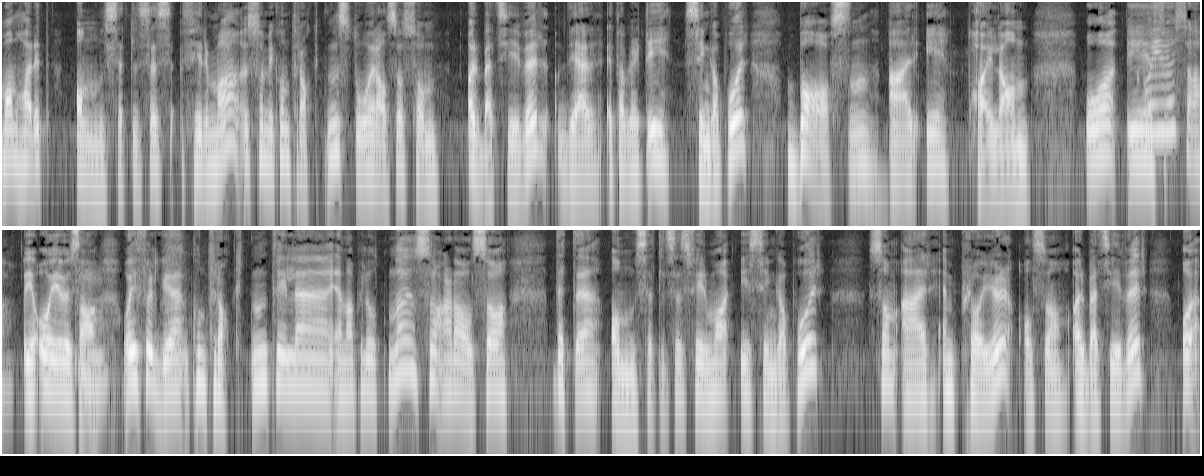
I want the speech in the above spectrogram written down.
Man har et ansettelsesfirma som i kontrakten står altså som arbeidsgiver. Det er etablert i Singapore. Basen er i Thailand. Og i, Og i USA. ja, og i USA. Og ifølge kontrakten til eh, en av pilotene, så er det altså dette ansettelsesfirmaet i Singapore som er employer, altså arbeidsgiver, og,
